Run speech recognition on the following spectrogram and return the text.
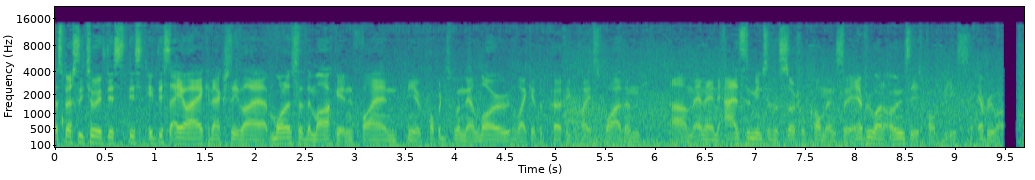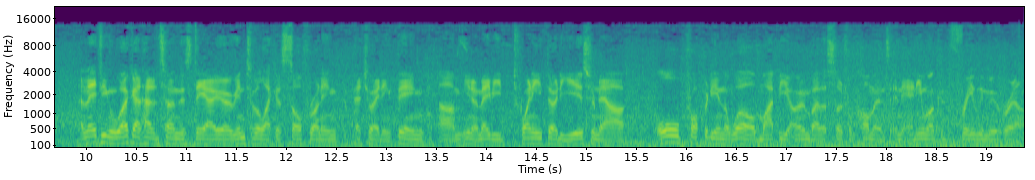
Especially too if this, this if this AI can actually like, monitor the market and find you know properties when they're low, like at the perfect place to buy them, um, and then adds them into the social commons. So everyone owns these properties, everyone. And then if you can work out how to turn this DAO into like a self-running, perpetuating thing, um, you know, maybe 20, 30 years from now, all property in the world might be owned by the social commons and anyone can freely move around.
